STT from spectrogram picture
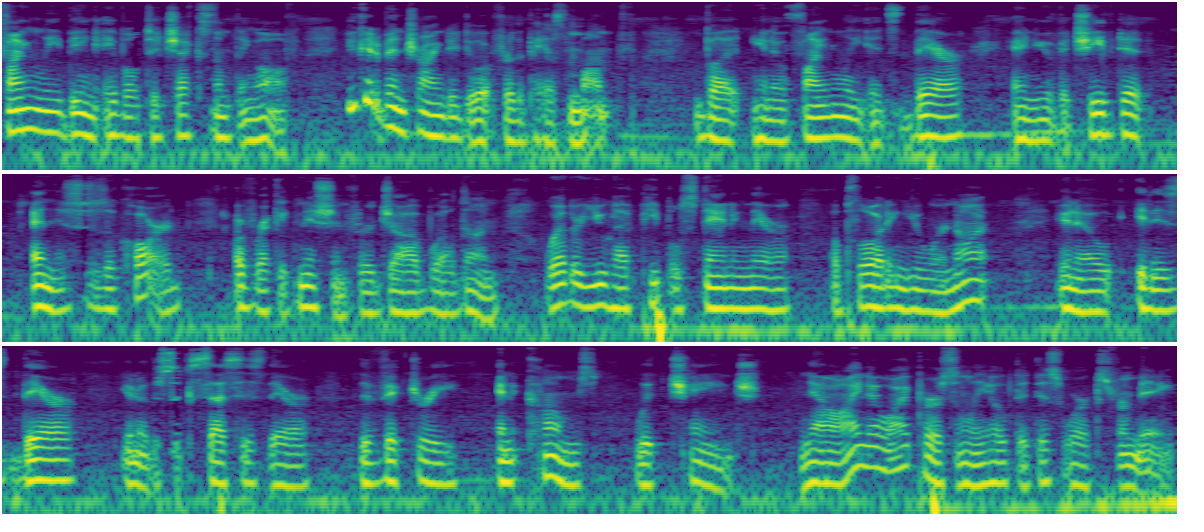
finally being able to check something off. You could have been trying to do it for the past month but you know finally it's there and you've achieved it. And this is a card of recognition for a job well done. Whether you have people standing there applauding you or not you know it is there. You know the success is there. The victory and it comes with change now i know i personally hope that this works for me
